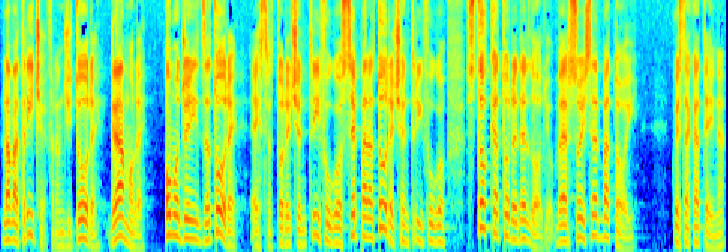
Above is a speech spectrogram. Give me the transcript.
lavatrice, frangitore, gramole, omogenizzatore, estrattore centrifugo, separatore centrifugo, stoccatore dell'olio verso i serbatoi. Questa catena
